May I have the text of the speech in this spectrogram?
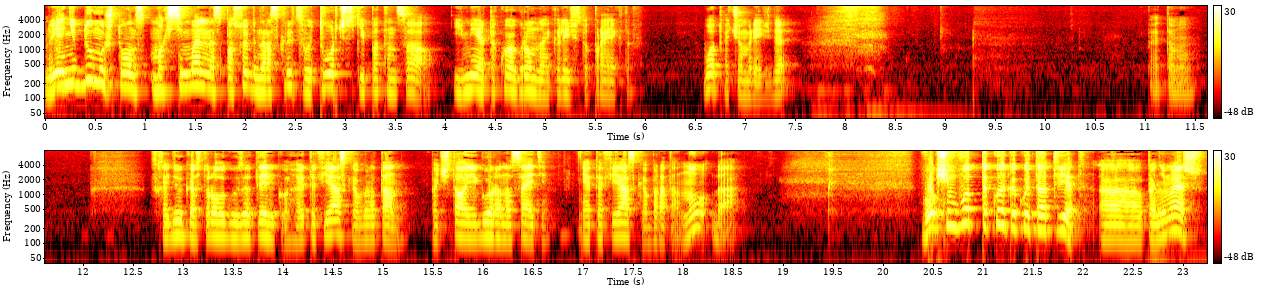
Но я не думаю, что он максимально способен раскрыть свой творческий потенциал, имея такое огромное количество проектов. Вот о чем речь, да? Поэтому сходил к астрологу эзотерику. Это фиаско, братан. Почитал Егора на сайте. Это фиаско, братан. Ну, да. В общем, вот такой какой-то ответ. А, понимаешь,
